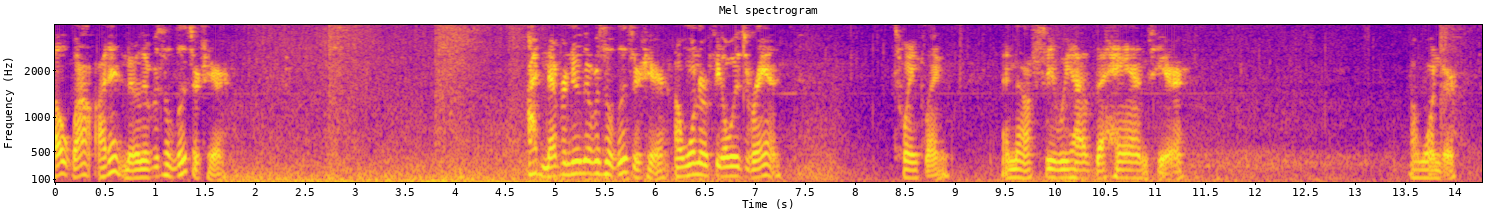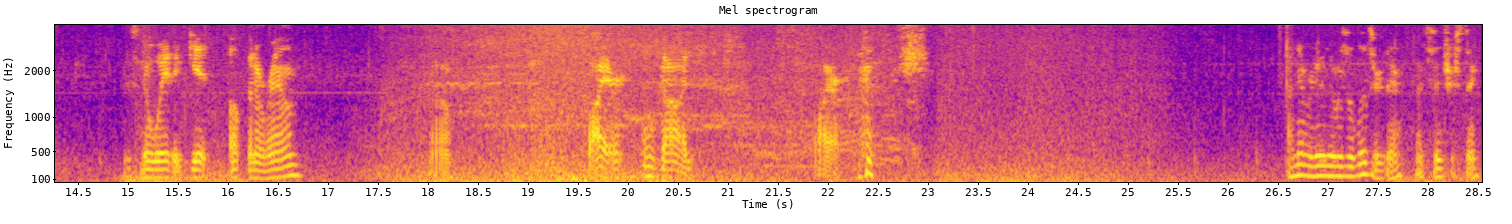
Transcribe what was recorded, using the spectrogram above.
Oh wow, I didn't know there was a lizard here. I never knew there was a lizard here. I wonder if he always ran twinkling. And now see we have the hand here. I wonder. There's no way to get up and around? Oh. Fire. Oh god. Fire. I never knew there was a lizard there. That's interesting.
